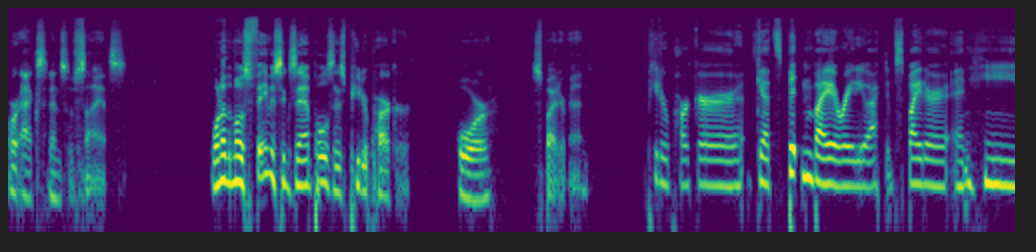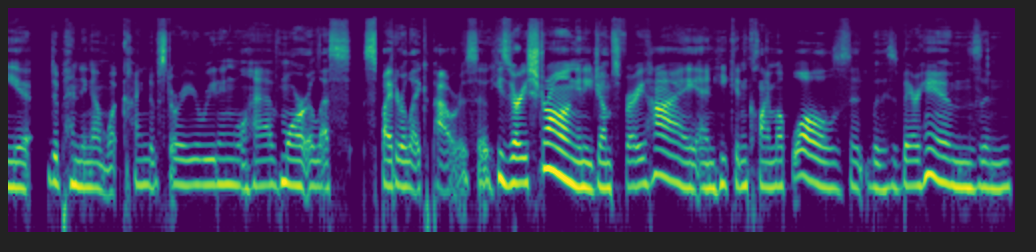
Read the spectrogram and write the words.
or accidents of science. One of the most famous examples is Peter Parker, or Spider Man. Peter Parker gets bitten by a radioactive spider, and he, depending on what kind of story you're reading, will have more or less spider like powers. So he's very strong and he jumps very high, and he can climb up walls with his bare hands, and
